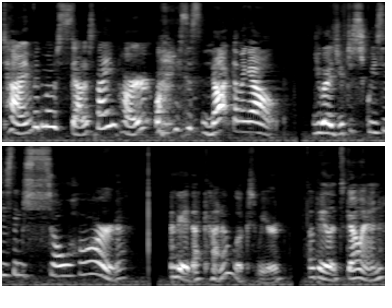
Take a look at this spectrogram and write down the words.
Time for the most satisfying part. Why is this not coming out? You guys, you have to squeeze these things so hard. Okay, that kind of looks weird. Okay, let's go in.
